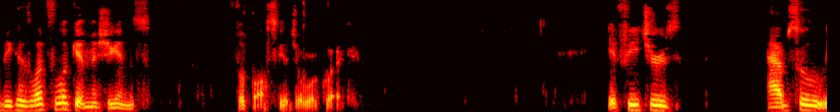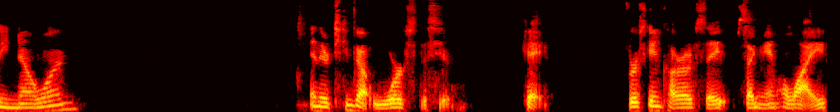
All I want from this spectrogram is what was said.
because let's look at Michigan's football schedule real quick. It features absolutely no one, and their team got worse this year. Okay, first game Colorado State, second game Hawaii,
